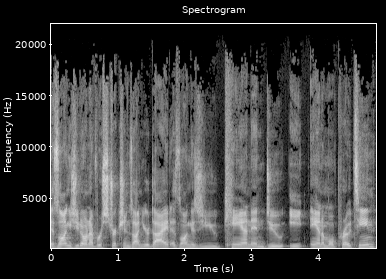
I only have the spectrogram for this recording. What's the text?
as long as you don't have restrictions on your diet, as long as you can and do eat animal protein,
